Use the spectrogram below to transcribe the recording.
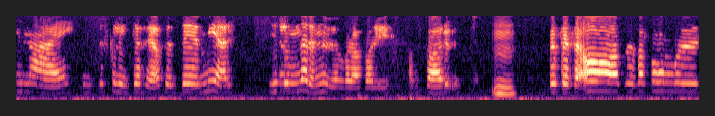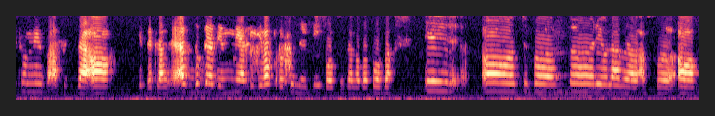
Nej, det skulle inte jag säga. Alltså, det är mer lugnare nu än vad det har varit alltså, förut. Mm. Jag blir såhär, ah, alltså, varför hon går ut, hon är ju bara... Alltså, såhär, ah Typ i klass. Alltså, då blev det ju mer livat och då kunde det bli folk som sen hoppade på och bara, ja, du bara störig och lalala. Alltså, ja.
